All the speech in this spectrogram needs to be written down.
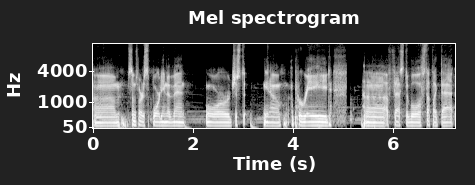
um, some sort of sporting event, or just you know a parade, uh, a festival, stuff like that.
